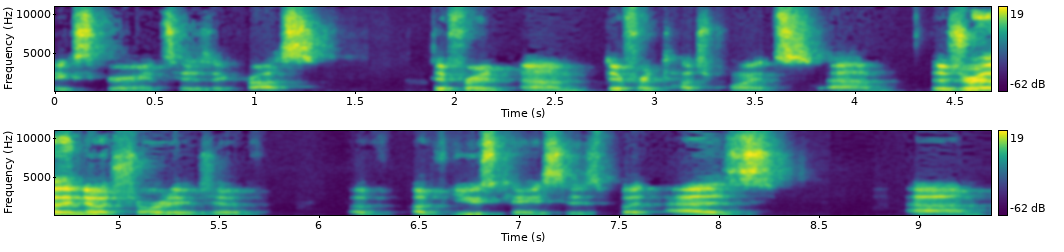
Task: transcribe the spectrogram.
experiences across different um, different touch points. Um, there's really no shortage of, of, of use cases, but as um,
